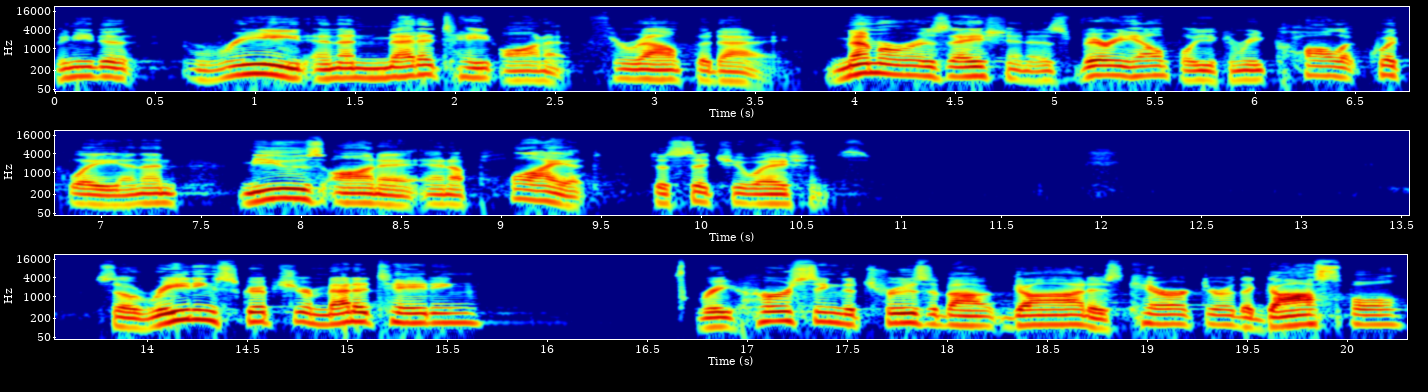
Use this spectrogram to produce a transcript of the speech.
We need to read and then meditate on it throughout the day. Memorization is very helpful. You can recall it quickly and then muse on it and apply it to situations. So, reading Scripture, meditating, rehearsing the truths about God, His character, the gospel,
